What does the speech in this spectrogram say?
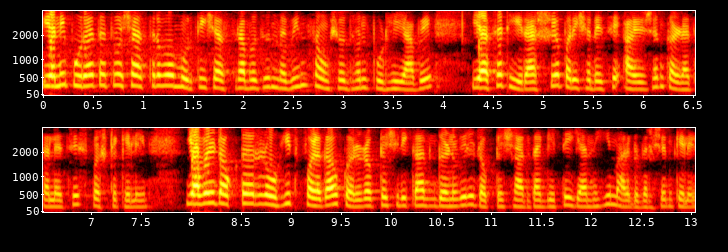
यांनी पुरातत्वशास्त्र व मूर्तिशास्त्रामधून नवीन संशोधन पुढे यावे यासाठी राष्ट्रीय परिषदेचे आयोजन करण्यात आल्याचे स्पष्ट केले. यावेळी doctor Rohit Phalgaonkar doctor Shrikant Ganvir doctor Shanta Gite यांनीही मार्गदर्शन केले.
